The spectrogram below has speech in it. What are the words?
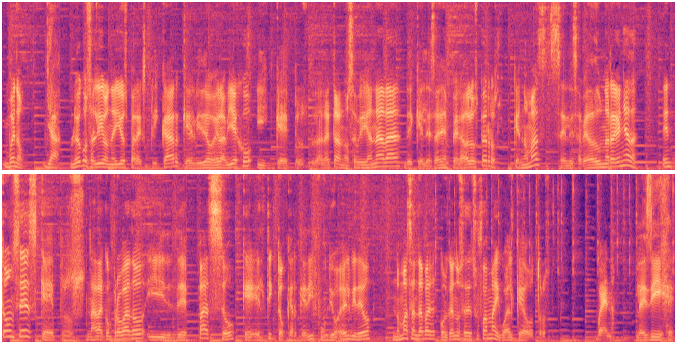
Bueno, ya, luego salieron ellos para explicar que el video era viejo y que pues la neta no se veía nada de que les hayan pegado a los perros, que nomás se les había dado una regañada. Entonces, que pues nada comprobado y de paso que el TikToker que difundió el video nomás andaba colgándose de su fama igual que otros. Bueno, les dije,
